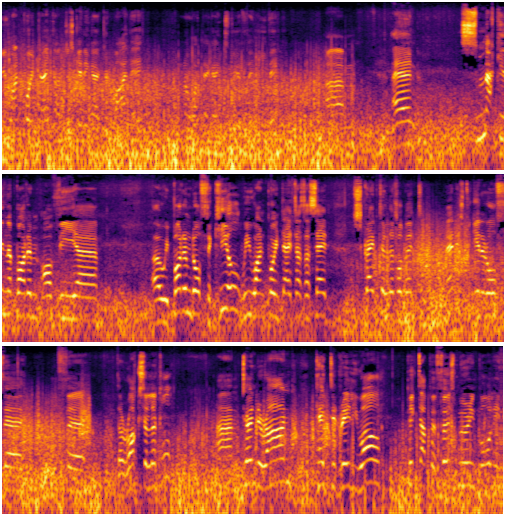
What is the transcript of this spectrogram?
we 1.8 I'm just getting a goodbye there I don't know what they're going to do if they're leaving um, and smack in the bottom of the uh, uh, we bottomed off the keel we 1.8 as I said scraped a little bit managed to get it off the off the, the rocks a little um, turned around caked it really well picked up her first mooring ball in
